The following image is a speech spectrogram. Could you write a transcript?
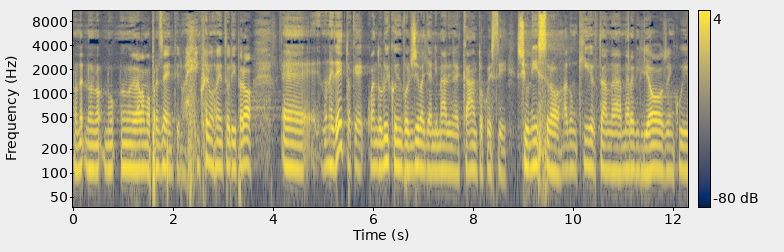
non, non, non, eravamo presenti noi in quel momento lì, però eh, non è detto che quando lui coinvolgeva gli animali nel canto questi si unissero ad un kirtan meraviglioso in cui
